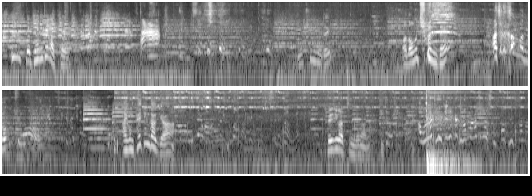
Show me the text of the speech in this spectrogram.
아, 너 변태 같아. 아! 안 추운데? 아 너무 추운데? 아 잠깐만 너무 추워. 아 이건 패딩 각이야. 돼지 같은데 나는. 아 원래 돼지니까 그런 말 하지 마시 오빠 돼지잖아.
